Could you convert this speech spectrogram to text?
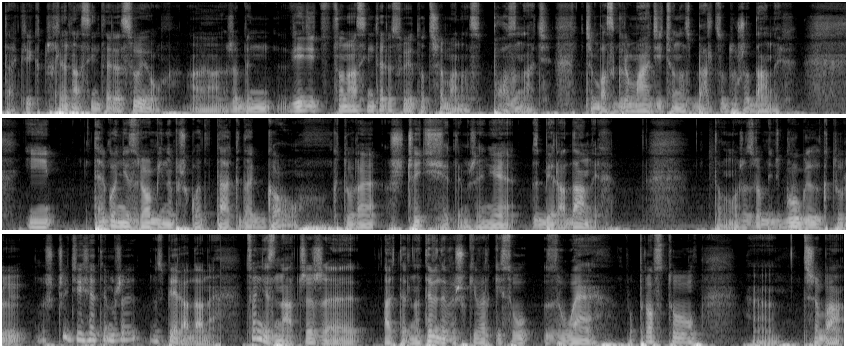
takie, które nas interesują. A żeby wiedzieć, co nas interesuje, to trzeba nas poznać. Trzeba zgromadzić o nas bardzo dużo danych. I tego nie zrobi na przykład DuckDuckGo, które szczyci się tym, że nie zbiera danych. To może zrobić Google, który szczyci się tym, że zbiera dane. Co nie znaczy, że alternatywne wyszukiwarki są złe. Po prostu e, trzeba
